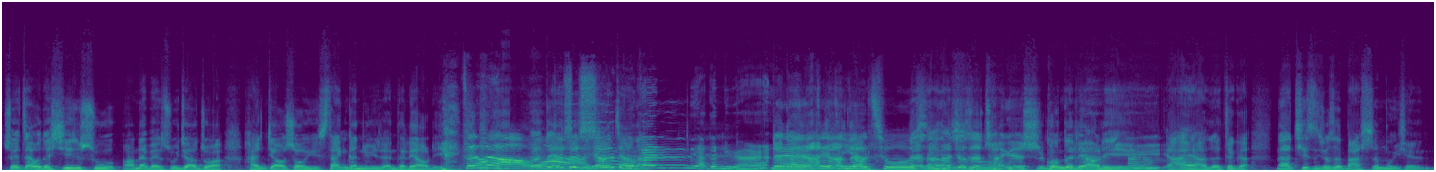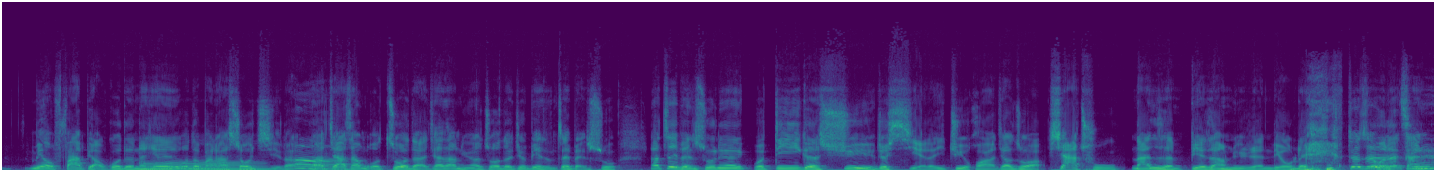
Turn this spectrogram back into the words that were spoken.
所以在我的新书啊，那本书叫做《韩教授与三个女人的料理》，真的哦，对对，就是你刚刚讲的。两个女儿，对对对，最近又出，对，那那就是穿越时空的料理与爱啊的这个，那其实就是把师母以前。没有发表过的那些，我都把它收集了，然后加上我做的，加上女儿做的，就变成这本书。那这本书呢，我第一个序就写了一句话，叫做“下厨，男人别让女人流泪”，这是我的感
